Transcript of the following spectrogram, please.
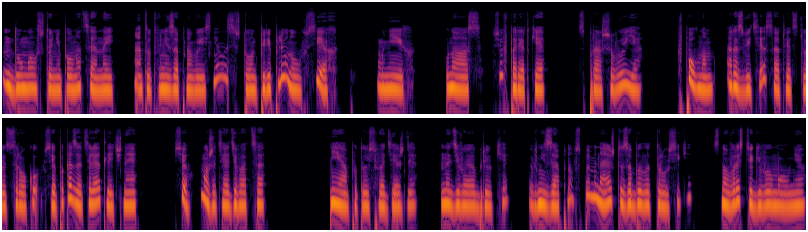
Думал, что неполноценный, а тут внезапно выяснилось, что он переплюнул всех. «У них... у нас все в порядке?» — спрашиваю я. «В полном. Развитие соответствует сроку, все показатели отличные. Все, можете одеваться. Я путаюсь в одежде, надеваю брюки. Внезапно вспоминаю, что забыла трусики. Снова расстегиваю молнию.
